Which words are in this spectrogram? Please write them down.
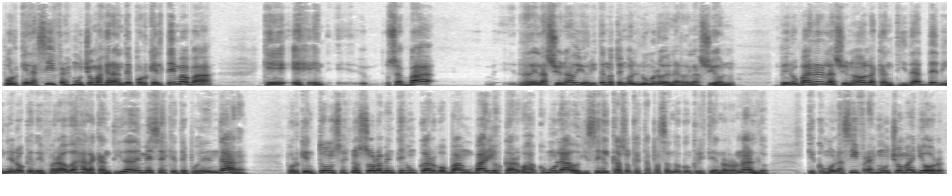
Porque la cifra es mucho más grande, porque el tema va que es, en- eh, o sea, va relacionado, y ahorita no tengo el número de la relación, pero va relacionado a la cantidad de dinero que defraudas a la cantidad de meses que te pueden dar. Porque entonces no solamente es un cargo, van varios cargos acumulados, y ese es el caso que está pasando con Cristiano Ronaldo, que como la cifra es mucho mayor,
